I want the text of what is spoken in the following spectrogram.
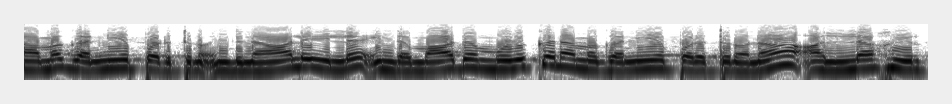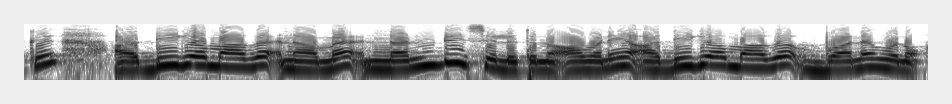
நாம கண்ணியப்படுத்தணும். இந்த நாளையில் இந்த மாதம் முழுக்க நம்ம கண்ணியப்படுத்தணும்னா அல்லாஹிற்கு அதிகமாக நாம் நன்றி செலுத்தணும். அவனை அதிகமாக வணங்கணும்.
